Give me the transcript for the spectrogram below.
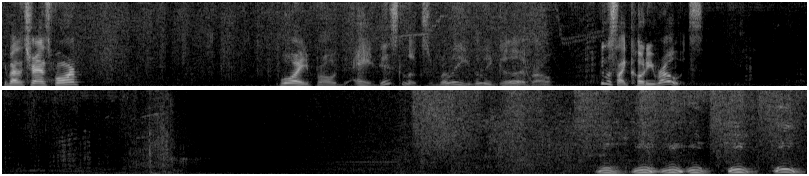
You about to transform? Boy, bro. Hey, this looks really, really good, bro. He looks like Cody Rhodes. Ooh, ooh, ooh, ooh, ooh, ooh.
